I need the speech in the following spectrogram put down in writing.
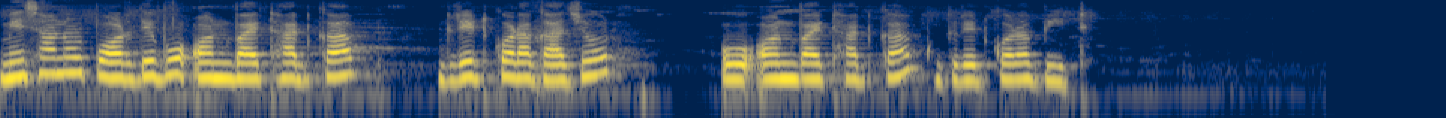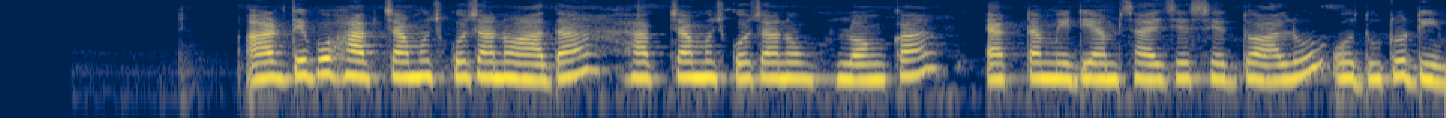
মেশানোর পর দেব one by third cup grade করা গাজর ও one by third cup grade করা বিট। আর দেব হাফ চামচ কোচানো আদা, হাফ চামচ কোচানো লঙ্কা, একটা মিডিয়াম সাইজের সেদ্ধ আলু ও দুটো ডিম।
